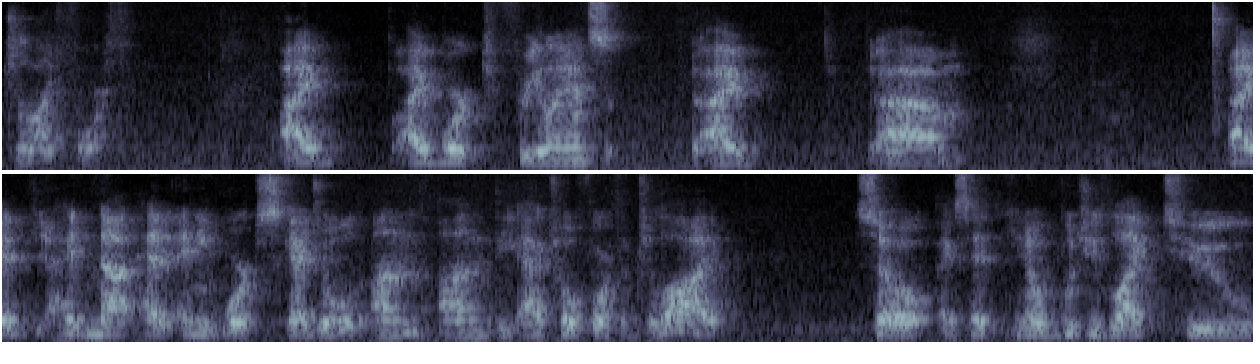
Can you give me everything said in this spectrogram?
July fourth. I I worked freelance. I um, I had, I had not had any work scheduled on on the actual Fourth of July, so I said, you know, would you like to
